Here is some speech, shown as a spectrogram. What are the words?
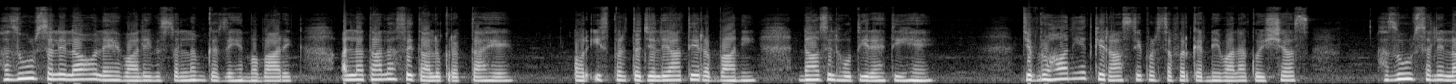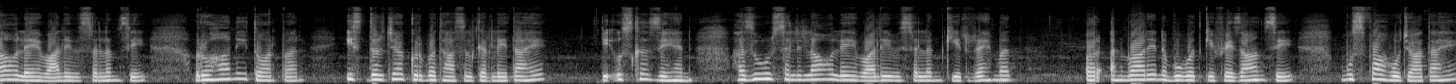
حضور صلی اللہ علیہ وآلہ وسلم کا ذہن مبارک اللہ تعالیٰ سے تعلق رکھتا ہے اور اس پر تجلیات ربانی نازل ہوتی رہتی ہیں۔ جب روحانیت کے راستے پر سفر کرنے والا کوئی شخص حضور صلی اللہ علیہ وآلہ وسلم سے روحانی طور پر اس درجہ قربت حاصل کر لیتا ہے کہ اس کا ذہن حضور صلی اللہ علیہ وآلہ وسلم کی رحمت اور انوار نبوت کے فیضان سے مصفہ ہو جاتا ہے،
